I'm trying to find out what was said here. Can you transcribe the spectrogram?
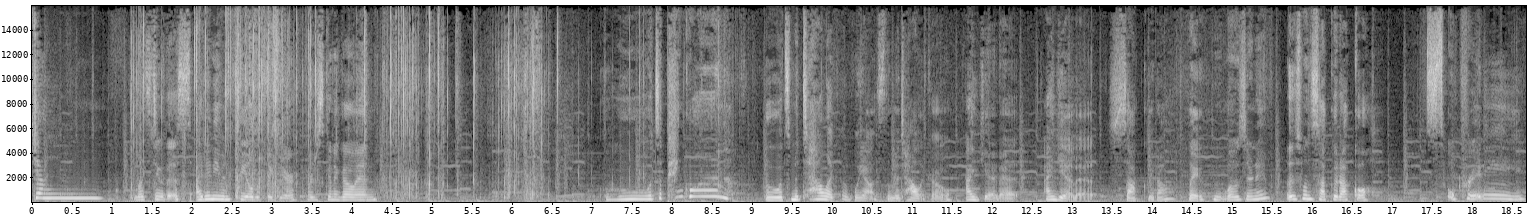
Jang! Let's do this. I didn't even feel the figure. We're just gonna go in. Ooh, it's a pink one! Ooh, it's metallic. Oh, yeah, it's the Metallico. I get it. I get it. Sakura. Wait, what was their name? This one's Sakurako. It's so pretty.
